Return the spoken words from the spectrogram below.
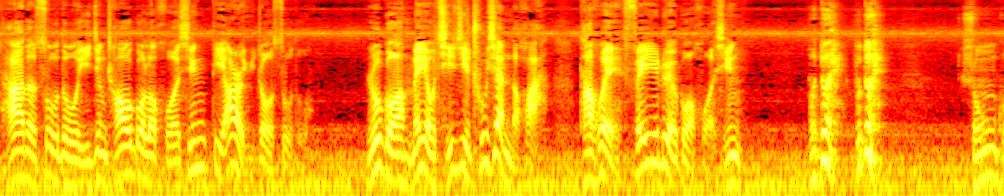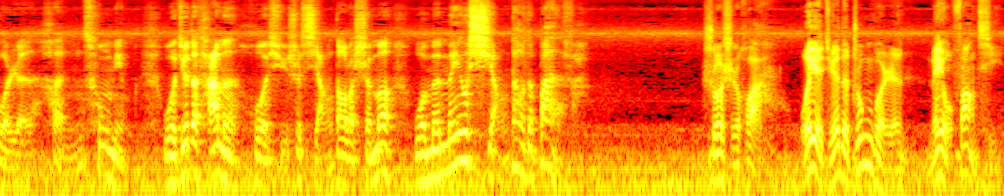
它的速度已经超过了火星第二宇宙速度。如果没有奇迹出现的话，它会飞掠过火星。不对，不对，中国人很聪明。我觉得他们或许是想到了什么我们没有想到的办法。说实话，我也觉得中国人没有放弃。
